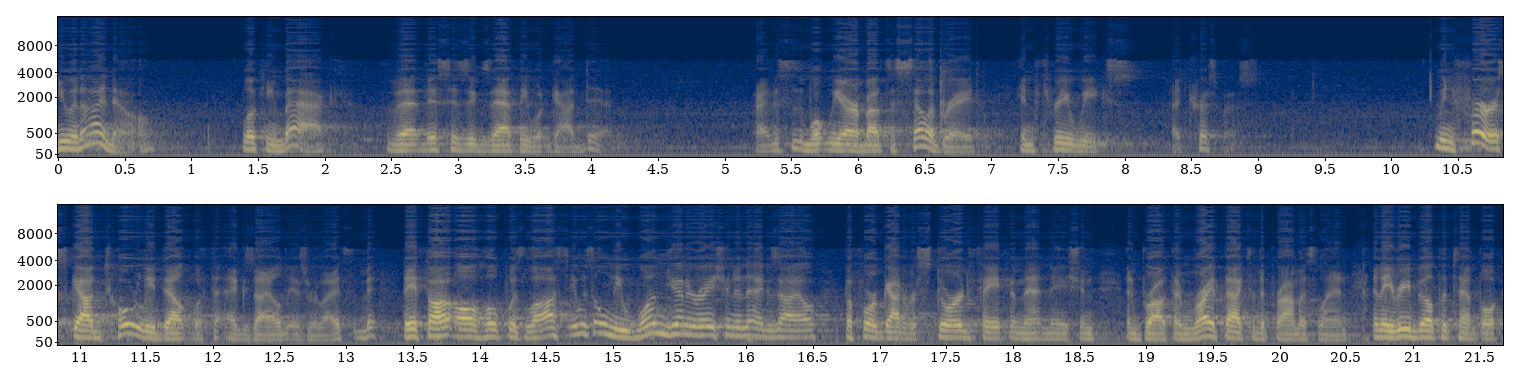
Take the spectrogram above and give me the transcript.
you and I know, looking back, that this is exactly what God did. Right? This is what we are about to celebrate in three weeks at Christmas. I mean, first, God totally dealt with the exiled Israelites. They thought all hope was lost. It was only one generation in exile before God restored faith in that nation and brought them right back to the promised land. And they rebuilt the temple,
